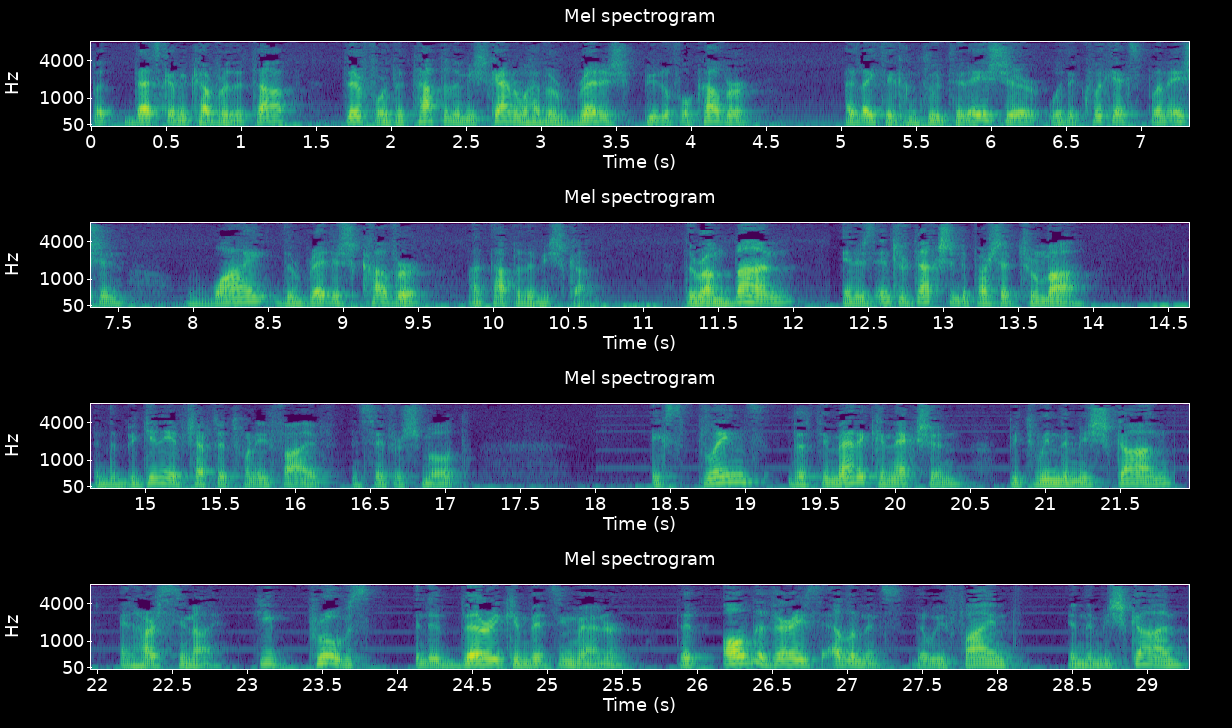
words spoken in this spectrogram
but that's going to cover the top. Therefore, the top of the Mishkan will have a reddish, beautiful cover. I'd like to conclude today's share with a quick explanation why the reddish cover on top of the Mishkan. The Ramban, in his introduction to Parshat Truma, in the beginning of chapter 25 in Sefer Shmot, explains the thematic connection between the Mishkan and Har Sinai. He proves in a very convincing manner that all the various elements that we find in the Mishkan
